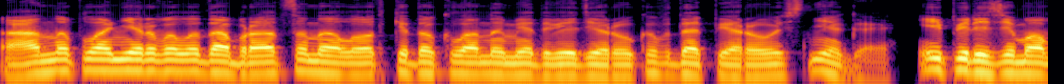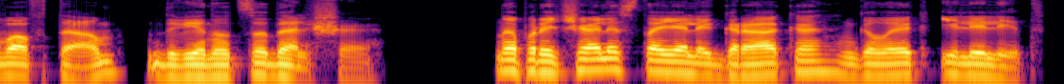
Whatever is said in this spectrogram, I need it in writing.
Анна планировала добраться на лодке до клана Медведей-Руков до первого снега и, перезимовав там, двинуться дальше. На причале стояли Грака, Глэк и Лилит.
